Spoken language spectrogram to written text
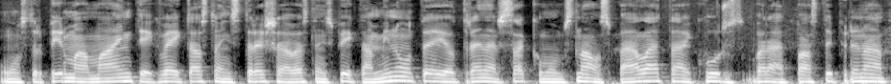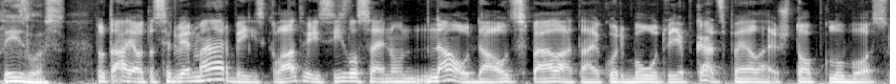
Mums tur pirmā maiņa tiek veikta 83. vai 85. minūtē, jo treneris saka, ka mums nav spēlētāji, kurus varētu pastiprināt izlasi. Nu, tā jau tas ir vienmēr bijis, ka Latvijas izlasē nu, nav daudz spēlētāju, kuri būtu jebkad spēlējuši top klubos.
